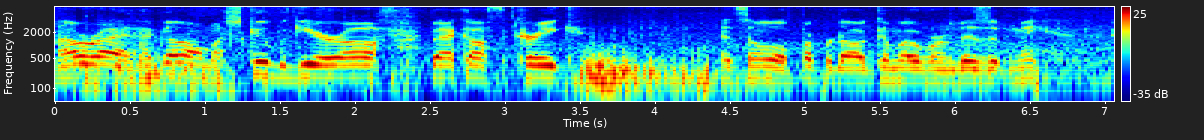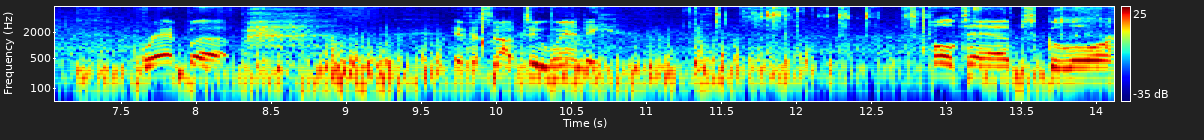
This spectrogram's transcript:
All right, I got all my scuba gear off, back off the creek. Had some little pupper dog come over and visit me. Wrap up, if it's not too windy. Pull tabs galore.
